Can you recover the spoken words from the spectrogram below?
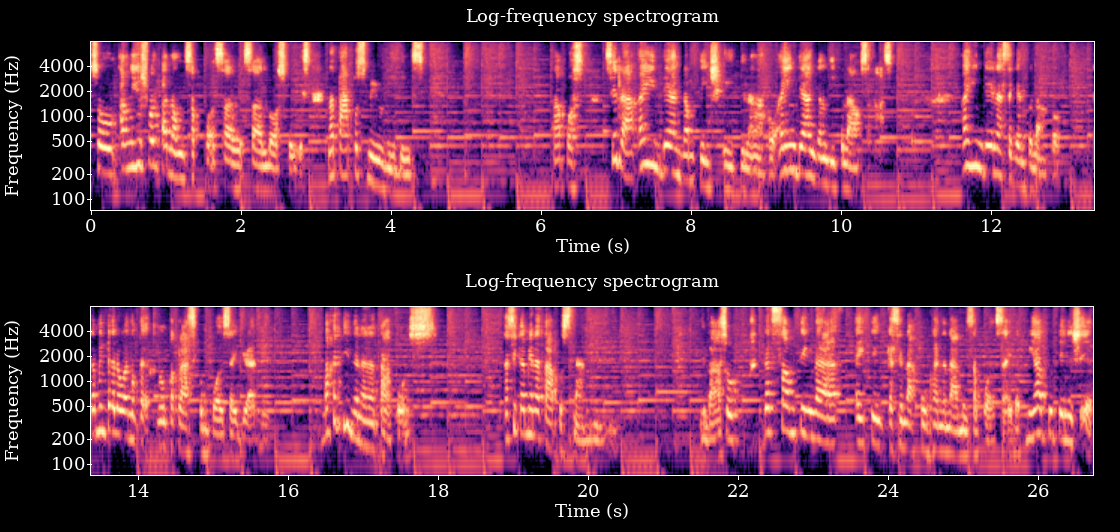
So, ang usual tanong sa, sa, sa law school is, natapos mo yung readings. Tapos, sila, ay hindi hanggang page 80 lang ako. Ay hindi hanggang dito lang ako sa kaso. Ay hindi, nasa ganito lang ako. Kaming dalawa nung, nung kaklase kong Paul Sci graduate. Bakit hindi na natapos? Kasi kami natapos namin. Diba? So, that's something na I think kasi nakuha na namin sa Paul Sci. But we have to finish it.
